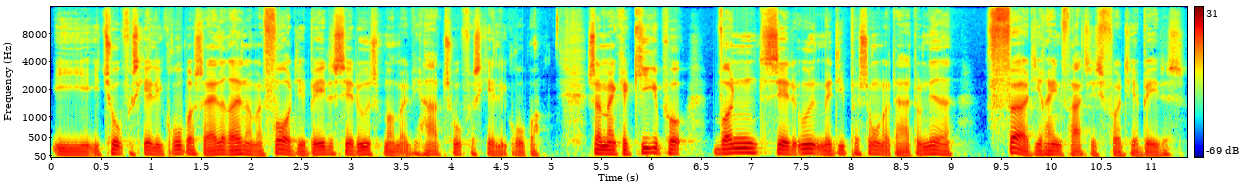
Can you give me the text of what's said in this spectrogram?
i, i to forskellige grupper, så allerede når man får diabetes, ser det ud som om, at vi har to forskellige grupper. Så man kan kigge på, hvordan ser det ud med de personer, der har doneret, før de rent faktisk får diabetes.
